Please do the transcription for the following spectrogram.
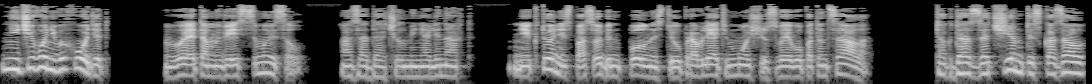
Ничего не выходит. В этом весь смысл, озадачил меня Ленард. Никто не способен полностью управлять мощью своего потенциала. Тогда зачем ты сказал,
